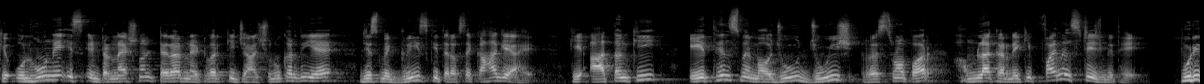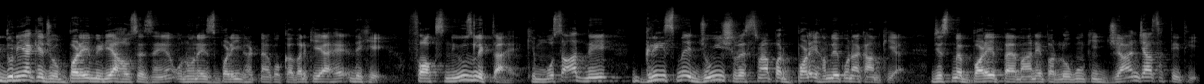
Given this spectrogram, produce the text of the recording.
कि उन्होंने इस इंटरनेशनल टेरर नेटवर्क की जाँच शुरू कर दी है, जिसमें ग्रीस की तरफ़ से कहा गया है कि आतंकी एथेंस में मौजूद जूइश रेस्टोरों पर हमला करने की फाइनल स्टेज में थे। पूरी दुनिया के जो बड़े मीडिया हाउसेज हैं, उन्होंने इस बड़ी घटना को कवर किया है। देखिए फॉक्स न्यूज़ लिखता है कि मोसाद ने ग्रीस में जूइश रेस्तरा पर बड़े हमले को नाकाम किया, जिसमें बड़े पैमाने पर लोगों की जान जा सकती थी।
